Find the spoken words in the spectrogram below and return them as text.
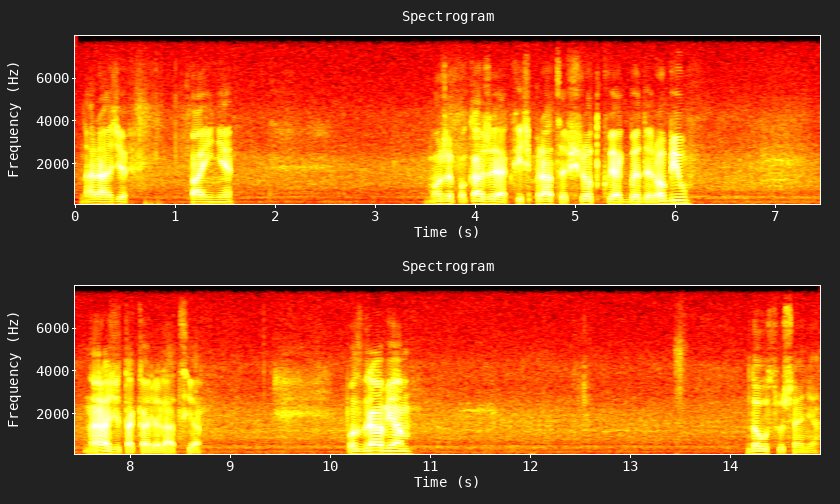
na razie fajnie. Może pokażę jakieś prace w środku, jak będę robił. Na razie taka relacja. Pozdrawiam. Do usłyszenia.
